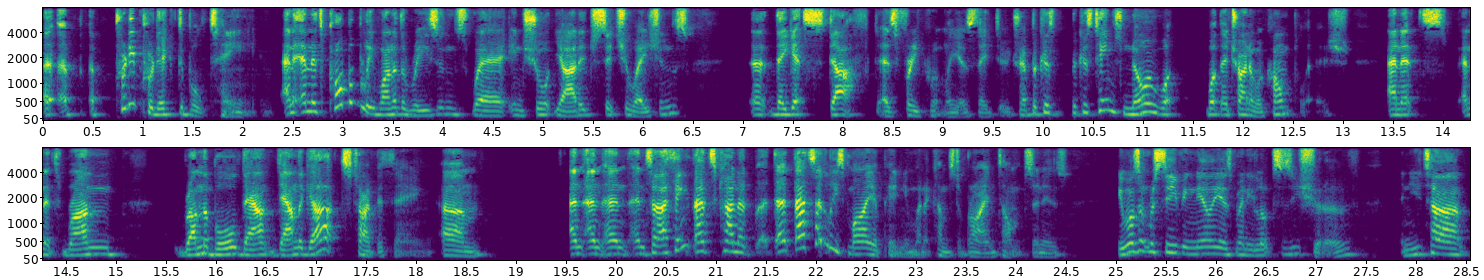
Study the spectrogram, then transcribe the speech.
a, a, pretty predictable team. And, and it's probably one of the reasons where in short yardage situations, uh, they get stuffed as frequently as they do, Trev, because because teams know what what they're trying to accomplish, and it's and it's run run the ball down down the guts type of thing. Um, and and and and so I think that's kind of that, that's at least my opinion when it comes to Brian Thompson is he wasn't receiving nearly as many looks as he should have, and Utah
